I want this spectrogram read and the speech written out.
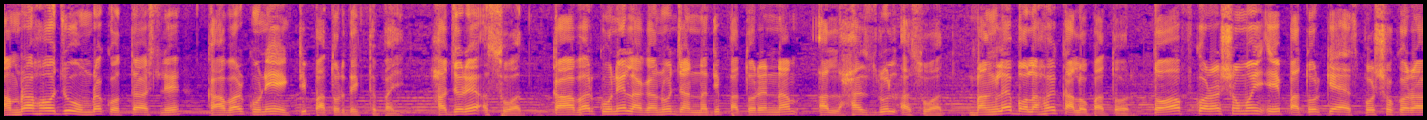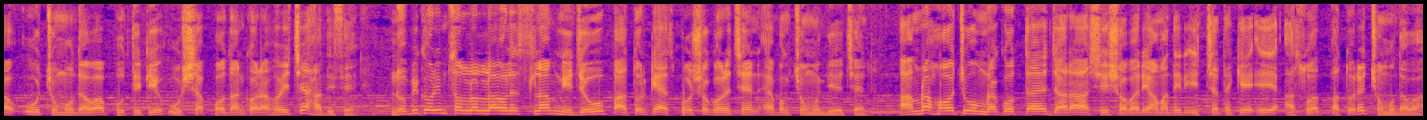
আমরা হজ ও উমরা করতে আসলে কাবার কোণে একটি পাথর দেখতে পাই, হাজরে আসওয়াদ। কাবার কোণে লাগানো জান্নাতি পাথরের নাম আল হাজরুল আসওয়াদ। বাংলায় বলা হয় কালো পাথর। তফ করার সময় এ পাথরকে স্পর্শ করা ও চুমু দেওয়া প্রতিটি উৎসাহ প্রদান করা হয়েছে হাদিসে। নবী করিম সাল্লাহ ইসলাম নিজেও পাথরকে স্পর্শ করেছেন এবং চুমু দিয়েছেন। আমরা হজ ও উমরা করতে যারা আসি, সবারই আমাদের ইচ্ছা থেকে এই আসওয়াদ পাথরে চুমু দেওয়া।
